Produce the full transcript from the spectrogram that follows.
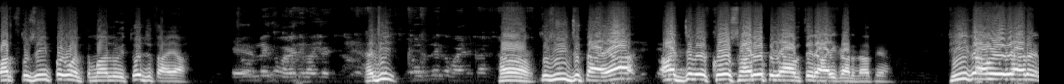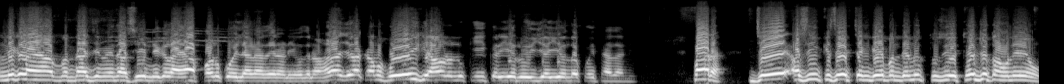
ਪਰ ਤੁਸੀਂ ਭਗਵੰਤ ਮਾਨ ਨੂੰ ਇੱਥੋਂ ਜਿਤਾਇਆ। ਹਾਂਜੀ? ਹਾਂ ਤੁਸੀਂ ਜਿਤਾਇਆ ਅੱਜ ਵੇਖੋ ਸਾਰੇ ਪੰਜਾਬ ਤੇ ਰਾਜ ਕਰਦਾ ਪਿਆ। ਠੀਕ ਆ ਉਹ ਯਾਰ ਨਿਕਲ ਆਇਆ ਬੰਦਾ ਜਿਵੇਂ ਦਾ ਸੀ ਨਿਕਲ ਆਇਆ ਆਪਾਂ ਨੂੰ ਕੋਈ ਲੈਣਾ ਦੇਣਾ ਨਹੀਂ ਉਹਦੇ ਨਾਲ। ਹਨਾ ਜਿਹੜਾ ਕੰਮ ਹੋ ਹੀ ਗਿਆ ਉਹਨਾਂ ਨੂੰ ਕੀ ਕਰੀਏ ਰੋਈ ਜਾਈਏ ਉਹਦਾ ਕੋਈ ਫਾਇਦਾ ਨਹੀਂ। ਪਰ ਜੇ ਅਸੀਂ ਕਿਸੇ ਚੰਗੇ ਬੰਦੇ ਨੂੰ ਤੁਸੀਂ ਇੱਥੋਂ ਜਿਤਾਉਨੇ ਹੋ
